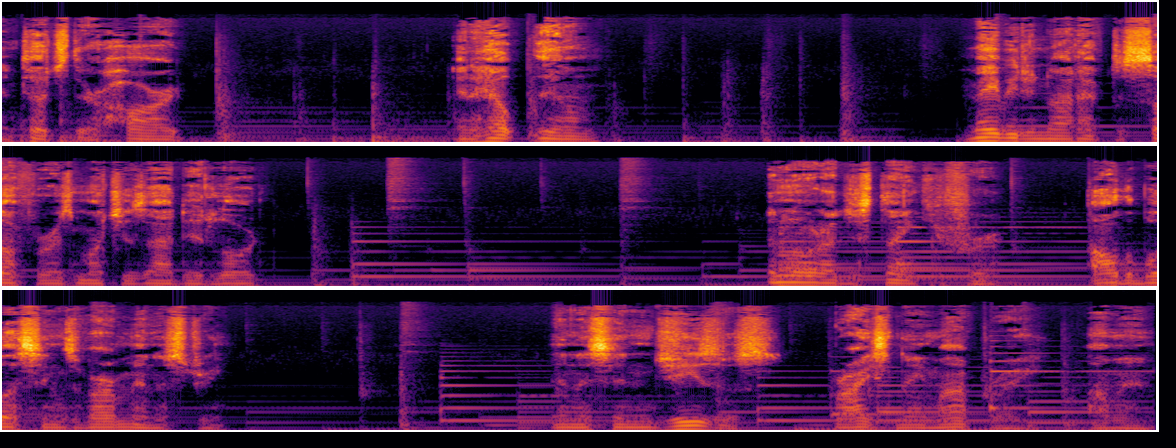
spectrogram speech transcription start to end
and touch their heart and help them maybe to not have to suffer as much as I did, Lord. And Lord, I just thank you for all the blessings of our ministry. And it's in Jesus Christ's name I pray. Amen.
